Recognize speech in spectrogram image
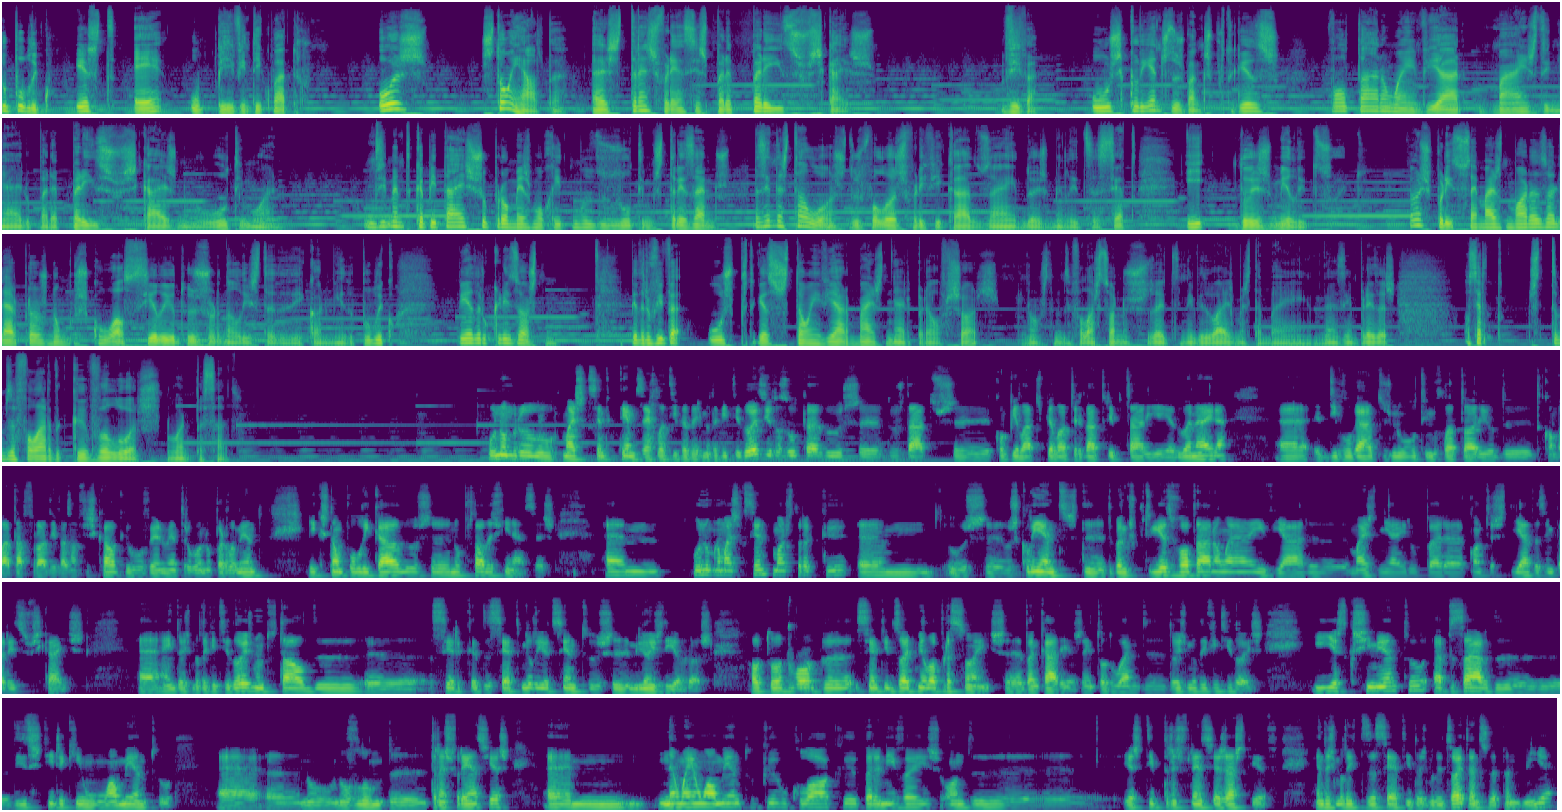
do público. Este é o P24. Hoje estão em alta as transferências para paraísos fiscais. Viva! Os clientes dos bancos portugueses voltaram a enviar mais dinheiro para paraísos fiscais no último ano. O movimento de capitais superou mesmo o ritmo dos últimos três anos, mas ainda está longe dos valores verificados em 2017 e 2018. Vamos por isso, sem mais demoras, olhar para os números com o auxílio do jornalista de Economia do Público, Pedro Crisóstomo. Pedro Viva, os portugueses estão a enviar mais dinheiro para offshores? Não estamos a falar só nos sujeitos individuais, mas também nas empresas. Ao certo, estamos a falar de que valores no ano passado? O número mais recente que temos é relativo a 2022 e resulta dos, eh, dos dados eh, compilados pela Autoridade Tributária e Aduaneira, uh, divulgados no último relatório de, de, combate à fraude e evasão fiscal que o Governo entregou no Parlamento e que estão publicados uh, no Portal das Finanças. Um, o número mais recente mostra que um, os, os, clientes de, de, bancos portugueses voltaram a enviar mais dinheiro para contas sediadas em paraísos fiscais. Uh, em 2022, num total de uh, cerca de 7.800 milhões de euros. Ao todo, houve 118 mil operações uh, bancárias em todo o ano de 2022. E este crescimento, apesar de, de existir aqui um aumento no, no, volume de transferências, um, não é um aumento que o coloque para níveis onde este tipo de transferência já esteve. Em 2017 e 2018, antes da pandemia,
